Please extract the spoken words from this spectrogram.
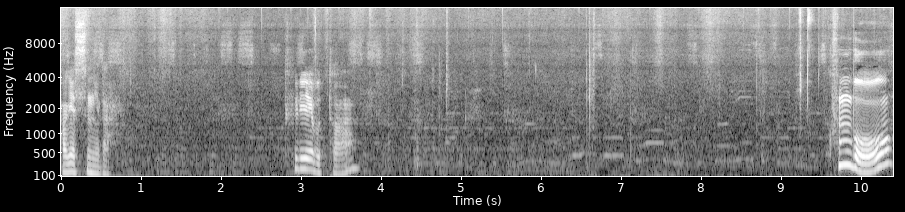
가겠습니다. 트리에부터. 쿤보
